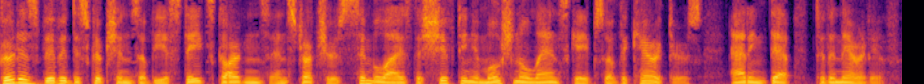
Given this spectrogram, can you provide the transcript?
Goethe's vivid descriptions of the estate's gardens and structures symbolize the shifting emotional landscapes of the characters, adding depth to the narrative.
